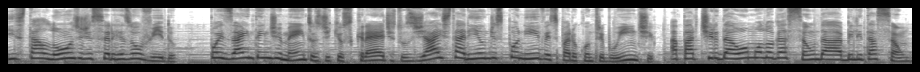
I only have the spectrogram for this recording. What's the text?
e está longe de ser resolvido, pois há entendimentos de que os créditos já estariam disponíveis para o contribuinte a partir da homologação da habilitação.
